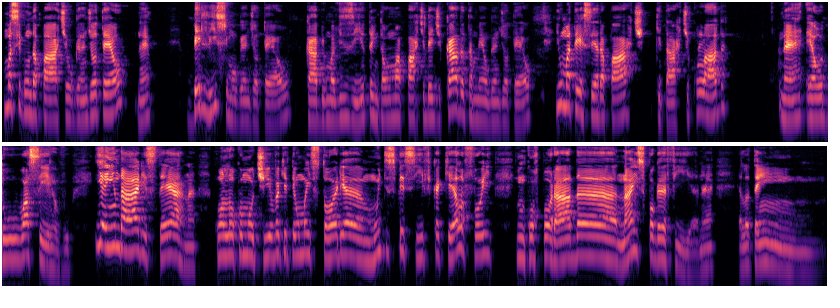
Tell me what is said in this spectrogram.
Uma segunda parte é o Grande Hotel, né? Belíssimo Grande Hotel, cabe uma visita, então uma parte dedicada também ao Grande Hotel. E uma terceira parte, que está articulada, né, é o do acervo. E ainda a área externa, com a locomotiva que tem uma história muito específica, que ela foi incorporada na expografia, né? Ela tem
